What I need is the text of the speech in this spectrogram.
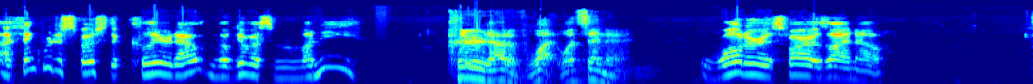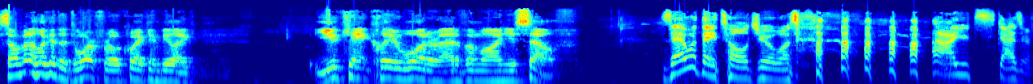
I think we're just supposed to clear it out and they'll give us money? Clear it out of what? What's in there? Water, as far as I know. So I'm going to look at the dwarf real quick and be like, You can't clear water out of a mine yourself. Is that what they told you it was? you guys are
